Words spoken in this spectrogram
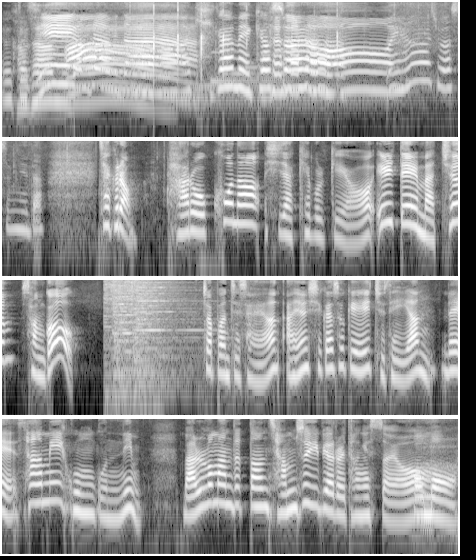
여기까지 감사합니다. 감사합니다. 아, 기가 막혔어요. 야, 좋았습니다. 자, 그럼 바로 코너 시작해 볼게요. 1대1 맞춤 선곡. 첫 번째 사연 아연 씨가 소개해 주세요. 네, 3209님. 말로만 듣던 잠수 이별을 당했어요. 어머.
